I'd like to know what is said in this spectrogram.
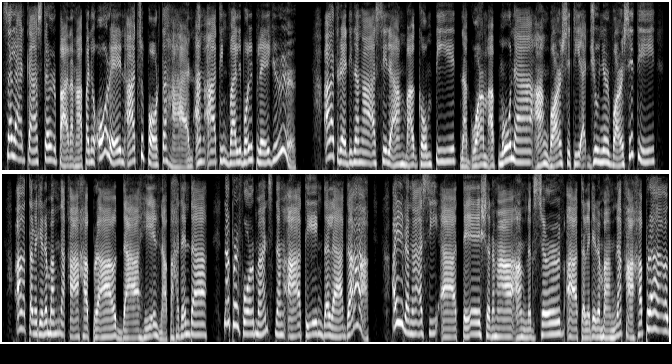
sa Lancaster para nga panoorin at suportahan ang ating volleyball player. At ready na nga silang mag-compete, nag-warm up muna ang varsity at junior varsity at talaga namang nakaka-proud dahil napakaganda na performance ng ating dalaga. Ayun na nga si ate, siya na nga ang nag-serve at talaga namang nakaka-proud.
